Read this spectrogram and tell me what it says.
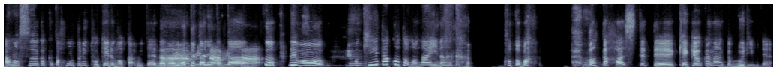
あの数学が本当に解けるのかみたいなのをやってたりと。か。そう。でも、もう聞いたことのないなんか言葉。ばっか発してて、結局なんか無理みたいな。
